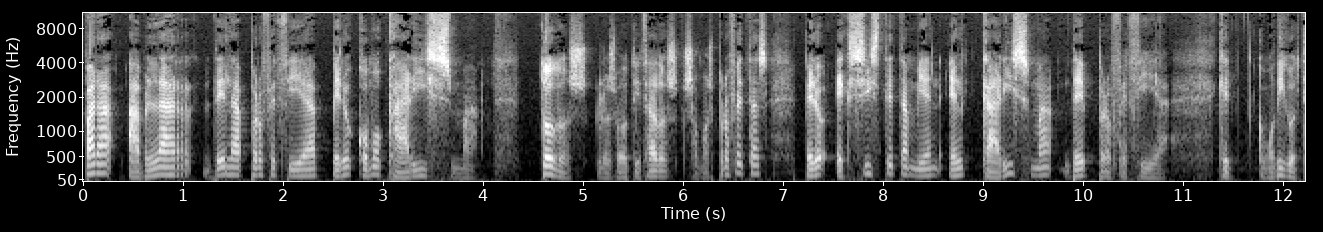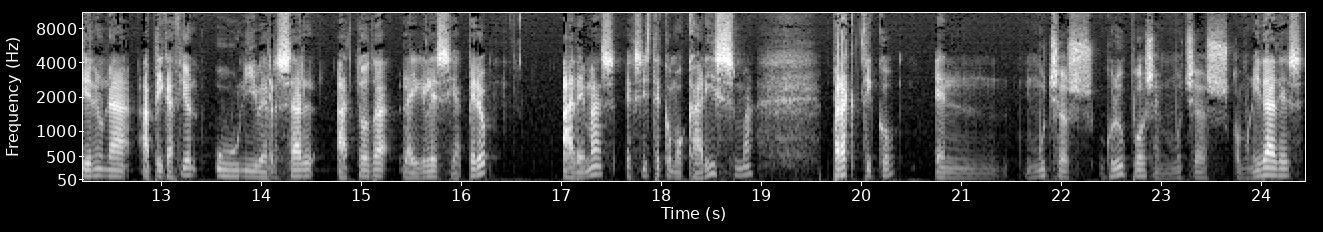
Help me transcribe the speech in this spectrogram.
para hablar de la profecía, pero como carisma. Todos los bautizados somos profetas, pero existe también el carisma de profecía, que, como digo, tiene una aplicación universal a toda la Iglesia, pero además existe como carisma práctico en muchos grupos, en muchas comunidades,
